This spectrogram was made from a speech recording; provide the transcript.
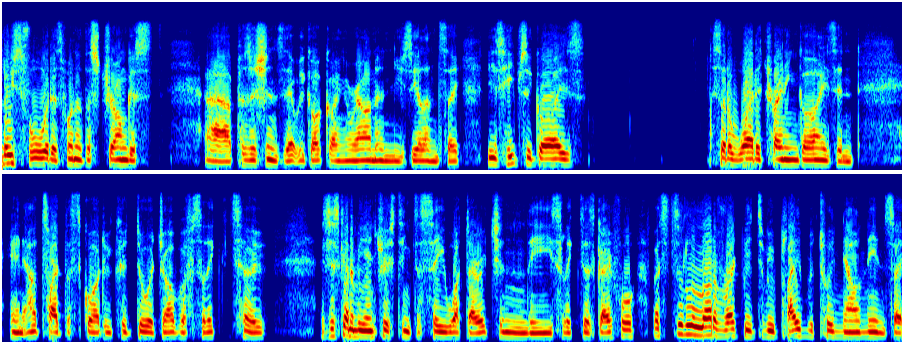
Loose forward is one of the strongest uh, positions that we got going around in New Zealand. So there's heaps of guys, sort of wider training guys, and and outside the squad who could do a job of selecting. So it's just going to be interesting to see what direction the selectors go for. But still a lot of rugby to be played between now and then. So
